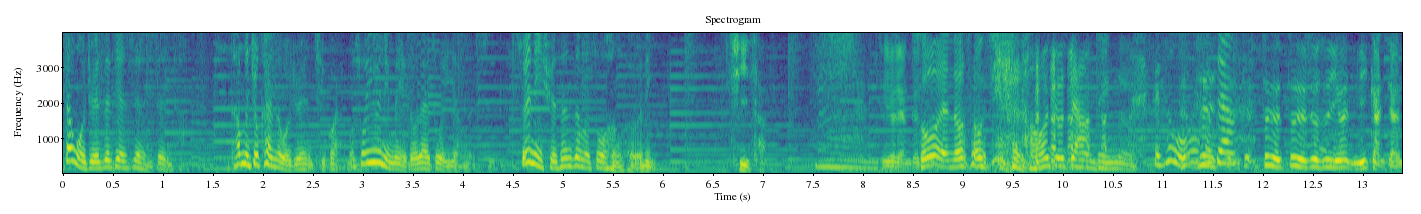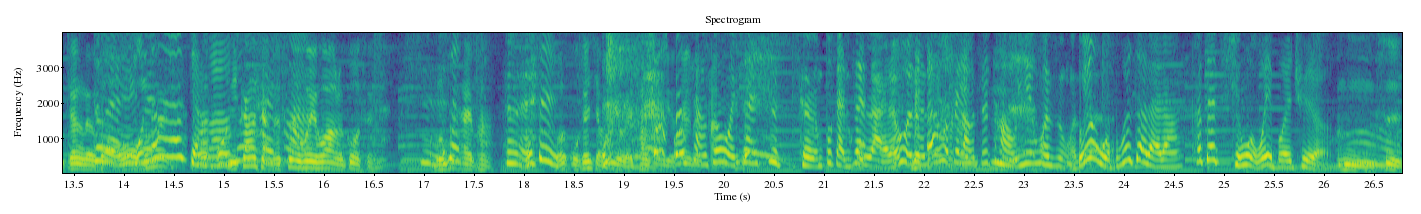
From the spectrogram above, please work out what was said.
但我觉得这件事很正常，他们就看着我觉得很奇怪。我说，因为你们也都在做一样的事，所以你学生这么做很合理。气场。只有两个，所有人都收起来，然后就这样听了。可是我会这样，这这个这个就是因为你敢讲这样的话，我当然要讲啊。你刚刚讲的社会化的过程，是不是害怕？对，不是。我我跟小朋友也常常有。我想说，我下一次可能不敢再来了，或者是 会被老师讨厌或者什么。不用，我不会再来啦。他再请我，我也不会去了。嗯，是，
